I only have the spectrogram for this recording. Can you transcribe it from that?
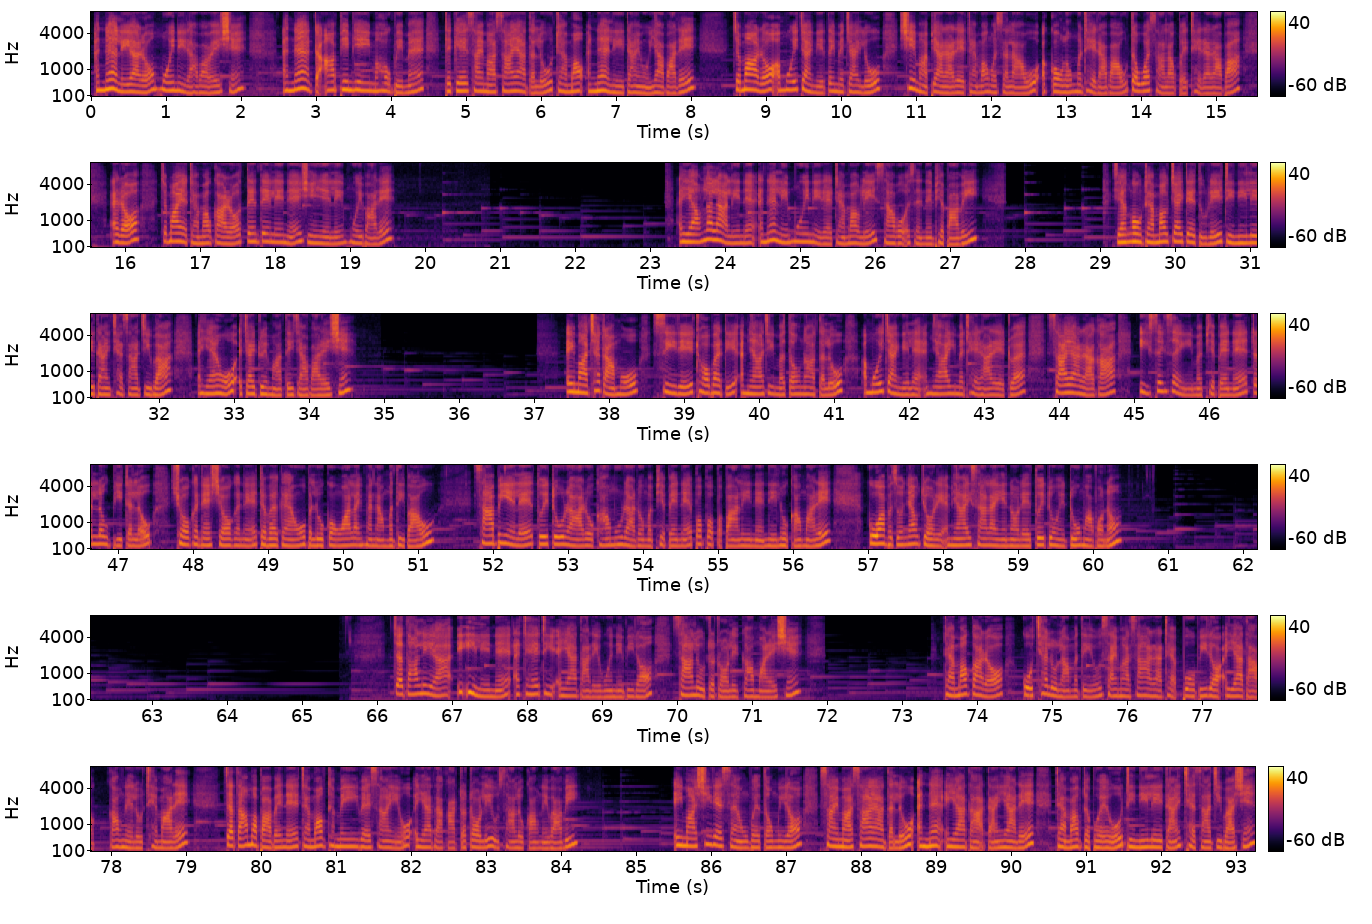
အနက်လေးကတော့မှုေးနေတာပါပဲရှင် အနက်တအားပြင်းပြင်းမဟုတ်ပေမဲ့တကယ်ဆိုင်မှာစားရတယ်လို့ဓမ္မောက်အနက်လေးတိုင်းကိုရပါတယ်ကျမတော့အမွှေးကြိုင်နေတိတ်မကြိုက်လို့ရှေ့မှာပြထားတဲ့ဓမ္မောက်မဆလာကိုအကုန်လုံးမထည့်ထားပါဘူးတဝက်စာလောက်ပဲထည့်ထားတာပါအဲ့တော့ကျမရဲ့ဓမ္မောက်ကတော့တင်းတင်းလေးနဲ့ရင်ရင်လေးမှုေးပါတယ်အယောင်လှလှလေးနဲ့အနက်လေးမှုေးနေတဲ့ဓမ္မောက်လေးစားဖို့အစဉ်သင့်ဖြစ်ပါပြီ ရန်ကုန်ဓမ္မောက်ကြိုက်တဲ့သူတွေဒီနီးလေးတိုင်းချက်စားကြည့်ပါအရန်ကိုအကြိုက်တွေမှာသိကြပါတယ်ရှင်အိမ်မှာချက်တာမို့စီတွေထောပတ်တွေအများကြီးမသုံးတာတလို့အမွှေးကြိုင်တွေလည်းအများကြီးမထည့်ထားတဲ့အတွက်စားရတာကဤစိမ့်စိမ့်ကြီးမဖြစ်ဘဲနဲ့တလုတ်ပြီးတလုတ်ရှော့ကနေရှော့ကနေတပတ်ကန်ကိုဘလို့ကုံဝါလိုက်မှန်းတော့မသိပါဘူး စားပြီးရင်လည်းသွေးတိုးတာတို့ခေါင်းမူတာတို့မဖြစ်ဘဲနဲ့ပေါ့ပေါ့ပပလေးနဲ့နေလို့ကောင်းပါတယ်ကိုကပစွန်ညောက်ကြော်တွေအများကြီးစားလိုက်ရင်တော့လေသွေးတိုးရင်တိုးမှာပေါ့နော်ကြက်သားလေးကအီအီလေးနဲ့အထဲထိအရသာတွေဝင်နေပြီးတော့စားလို့တော်တော်လေးကောင်းပါတယ်ရှင်ဓမ္မောက်ကတော့ကိုချက်လို့လားမသိဘူးဆိုင်မှာစားရတာထက်ပိုပြီးတော့အရသာကောင်းတယ်လို့ထင်ပါတယ် ကြက်သားမပါဘဲနဲ့ဓမ္မောက်ထမင်းကြီးပဲစားရင်ကိုအရသာကတော်တော်လေးကိုစားလို့ကောင်းနေပါပြီအိမ်မှာရှိတဲ့ဆန်ကိုပဲသုံးပြီးတော့ဆိုင်မှာစားရတယ်လို့အနက်အရသာအတိုင်းရတဲ့ဓမ္မောက်တစ်ပွဲကိုဒီနေ့လေးတိုင်းချက်စားကြည့်ပါရှင်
